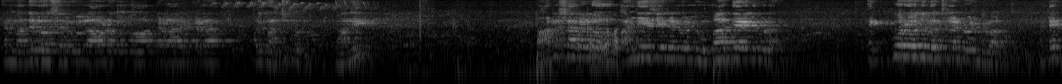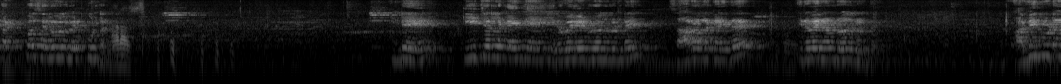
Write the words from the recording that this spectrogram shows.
కానీ మధ్యలో సెలవులు రావడము అక్కడ ఇక్కడ అది మర్చిపోతుంది కానీ పాఠశాలలో పనిచేసేటటువంటి ఉపాధ్యాయులు కూడా ఎక్కువ రోజులు వచ్చినటువంటి వాళ్ళు. అంటే తక్కువ సెలవులు పెట్టుకుంటారు. అంటే టీచర్లకైతే ఇరవై ఏడు రోజులు ఉంటాయి సార్ వాళ్ళకైతే ఇరవై రెండు రోజులు ఉంటాయి అవి కూడా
